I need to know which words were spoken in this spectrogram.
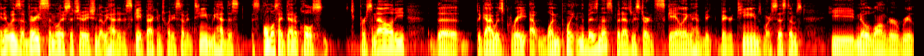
And it was a very similar situation that we had at Escape back in 2017. We had this, almost identical personality. The the guy was great at one point in the business, but as we started scaling, have big, bigger teams, more systems, he no longer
